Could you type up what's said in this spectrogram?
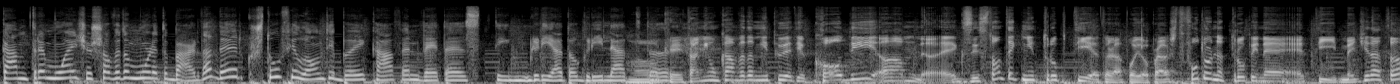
kam 3 muaj që shoh vetëm mure të bardha dhe kështu fillon t'i bëjë kafen vetes, t'i ngrejë ato grilat." Ah, të... Okej, okay. tani unë kam vetëm një pyetje. Kodi um, ekziston tek një trup tjetër apo jo? Pra është futur në trupin e, e tij. Megjithatë,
